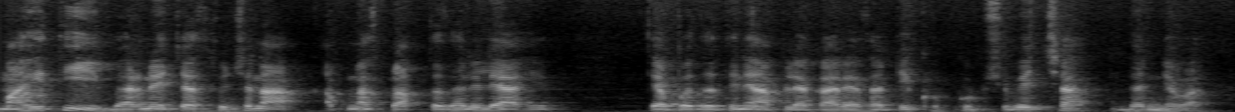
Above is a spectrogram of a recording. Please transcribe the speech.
माहिती भरण्याच्या सूचना आपणास प्राप्त झालेल्या आहेत. त्या पद्धतीने आपल्या कार्यासाठी खूप खूप शुभेच्छा. धन्यवाद.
